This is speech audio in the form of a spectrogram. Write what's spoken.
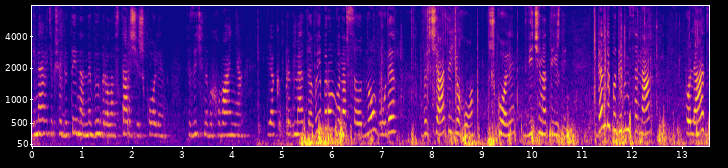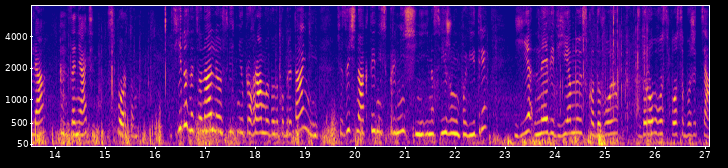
І навіть якщо дитина не вибрала в старшій школі фізичне виховання як предмет за вибором, вона все одно буде вивчати його в школі двічі на тиждень. Йдемо подивимося на поля для занять спортом. Згідно з національною освітньою програмою Великобританії, фізична активність в приміщенні і на свіжому повітрі є невід'ємною складовою здорового способу життя.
